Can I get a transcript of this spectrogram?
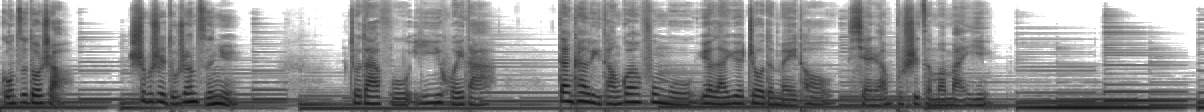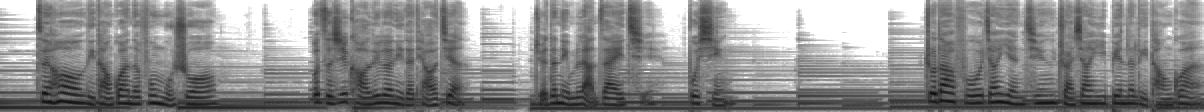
工资多少？是不是独生子女？”周大福一一回答，但看李唐冠父母越来越皱的眉头，显然不是怎么满意。最后，李唐冠的父母说。我仔细考虑了你的条件，觉得你们俩在一起不行。周大福将眼睛转向一边的李唐冠，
